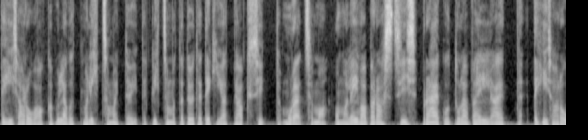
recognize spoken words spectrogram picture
tehisaru hakkab üle võtma lihtsamaid töid, et lihtsamate tööde tegijad peaksid muretsema oma leiva pärast, siis praegu tuleb välja, et tehisaru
